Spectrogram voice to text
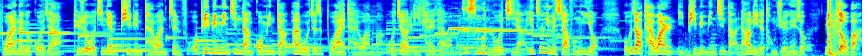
不爱那个国家。譬如说我今天批评台湾政府，我批评民进党、国民党，啊，我就是不爱台湾嘛？我就要离开台湾嘛？这什么逻辑啊？也只有你们小粉友，我不知道台湾人，你批评民进党，然后你的同学跟你说，你走吧，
